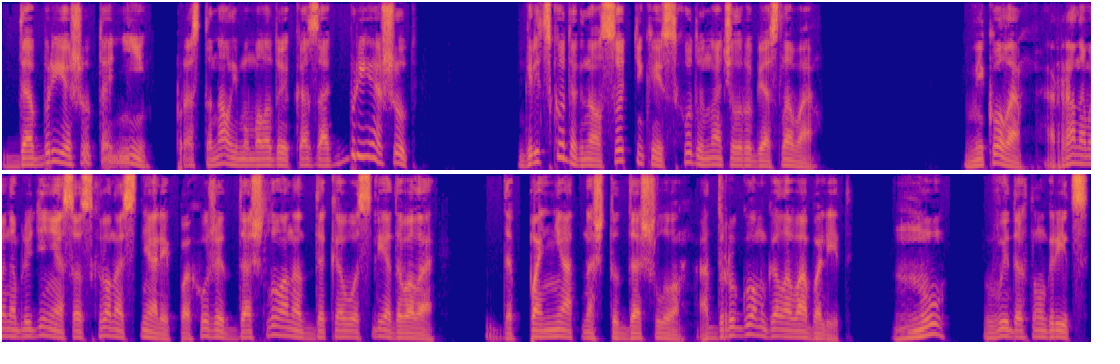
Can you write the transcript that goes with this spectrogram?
«Да брешут они!» – простонал ему молодой казак. «Брешут!» Грицко догнал сотника и сходу начал рубя слова. «Микола, рано мы наблюдение со схрона сняли. Похоже, дошло оно до кого следовало». «Да понятно, что дошло. О другом голова болит». «Ну?» – выдохнул Гриц.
